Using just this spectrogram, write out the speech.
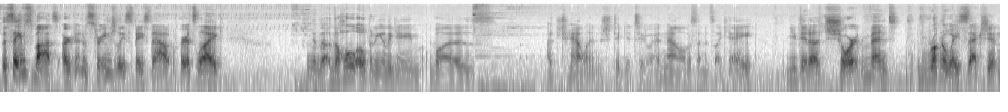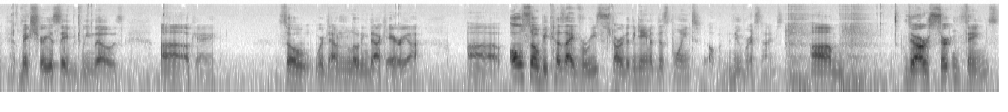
the save spots are kind of strangely spaced out where it's like you know, the the whole opening of the game was a challenge to get to, and now all of a sudden it's like, hey, you did a short vent runaway section. Make sure you save between those. Uh, okay. So we're down in the loading dock area. Uh, also, because I've restarted the game at this point oh, numerous times, um, there are certain things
